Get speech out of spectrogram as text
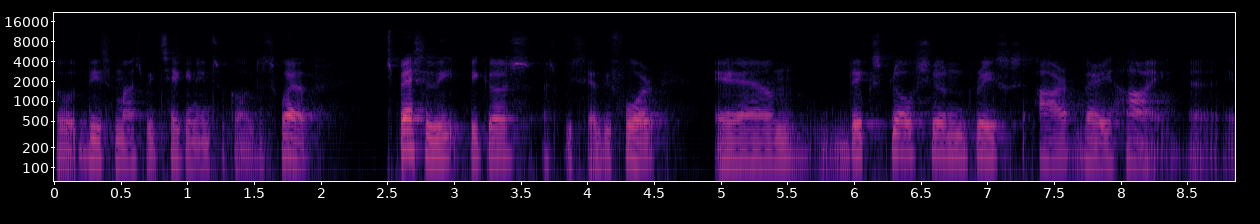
so this must be taken into account as well. Especially because, as we said before, um, the explosion risks are very high. Uh,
